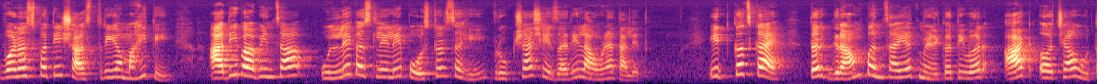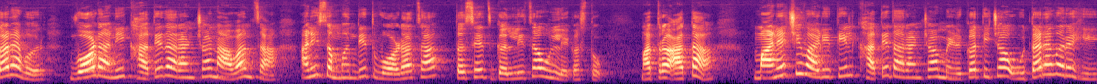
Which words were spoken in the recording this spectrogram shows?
वनस्पती शास्त्रीय माहिती आदी बाबींचा उल्लेख असलेले पोस्टर्सही वृक्षाशेजारी लावण्यात आलेत. इतकंच काय तर ग्रामपंचायत मिळकतीवर आठ अच्या उतार्यावर वॉर्ड आणि खातेदारांच्या नावांचा आणि संबंधित वॉर्डाचा तसेच गल्लीचा उल्लेख असतो. मात्र आता माण्याची वाडीतील खातेदारांच्या मिळकतीच्या उतार्यावरही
